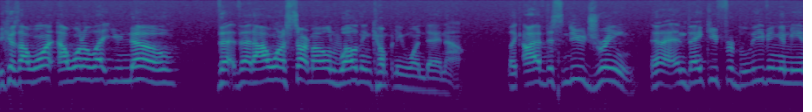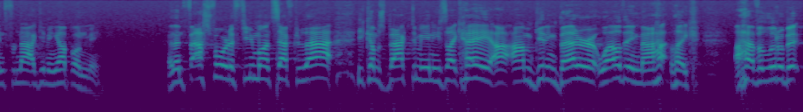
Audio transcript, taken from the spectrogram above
because I want, I want to let you know that, that I want to start my own welding company one day now. Like, I have this new dream. And, and thank you for believing in me and for not giving up on me. And then fast forward a few months after that, he comes back to me and he's like, hey, I, am getting better at welding, Matt. Like, I have a little bit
